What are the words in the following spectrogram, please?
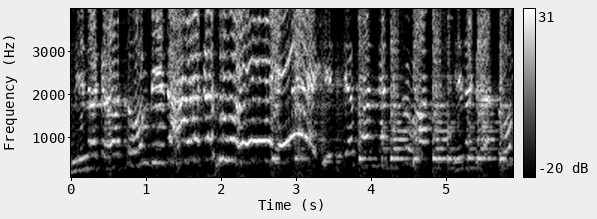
ನಿನಗ ತುಂಬಿದ ಕಸುವ ಹಿಂದೆ ಸಣ್ಣ ಶಿಶುವ ನಿನಗ ತುಂಬಿದ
